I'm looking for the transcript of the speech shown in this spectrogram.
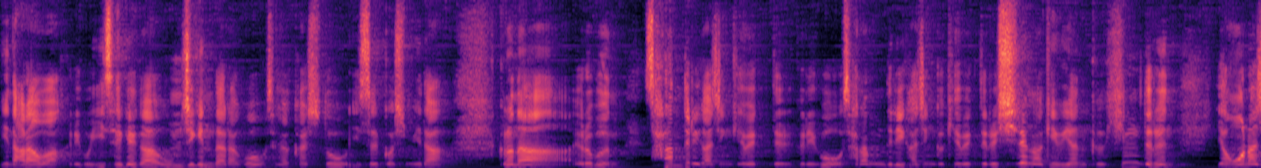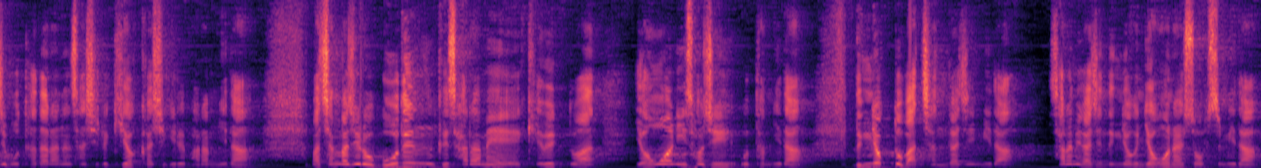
이 나라와 그리고 이 세계가 움직인다라고 생각할 수도 있을 것입니다. 그러나 여러분 사람들이 가진 계획들 그리고 사람들이 가진 그 계획들을 실행하기 위한 그 힘들은 영원하지 못하다라는 사실을 기억하시기를 바랍니다. 마찬가지로 모든 그 사람의 계획 또한 영원히 서지 못합니다. 능력도 마찬가지입니다. 사람이 가진 능력은 영원할 수 없습니다.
